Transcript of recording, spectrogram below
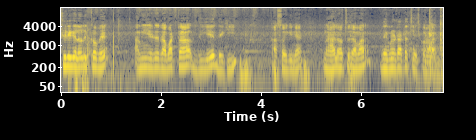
সিঁড়ে গেলেও লিখ হবে। আমি এটা রাবারটা দিয়ে দেখি কাজ হয় কি না হলে হচ্ছে যে আমার রেগুলেটারটা চেঞ্জ করা লাগবে।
